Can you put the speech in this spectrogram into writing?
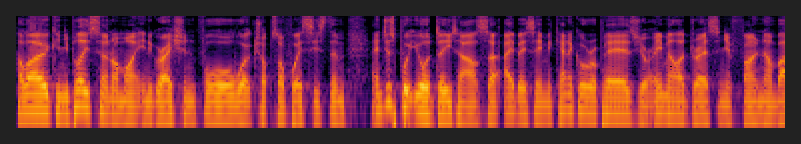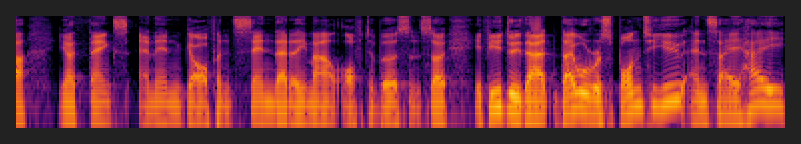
Hello, can you please turn on my integration for workshop software system and just put your details. So ABC mechanical repairs, your email address and your phone number, you know, thanks, and then go off and send that email off to Burson. So if you do that, they will respond to you and say, hey,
